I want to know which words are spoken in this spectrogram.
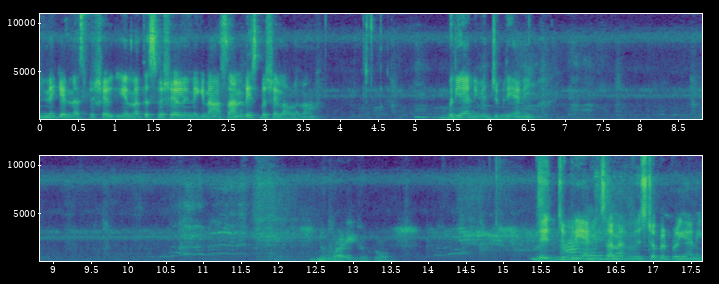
இன்னைக்கு என்ன ஸ்பெஷல் என்னது ஸ்பெஷல் இன்னைக்கு நான் சண்டே ஸ்பெஷல் அவ்வளோதான் பிரியாணி வெஜ் பிரியாணி. இன்னும் ஆடிட்டு இருக்கோம். வெஜ் பிரியாணின்னு சொன்னேன். வெஜிடபிள் பிரியாணி.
